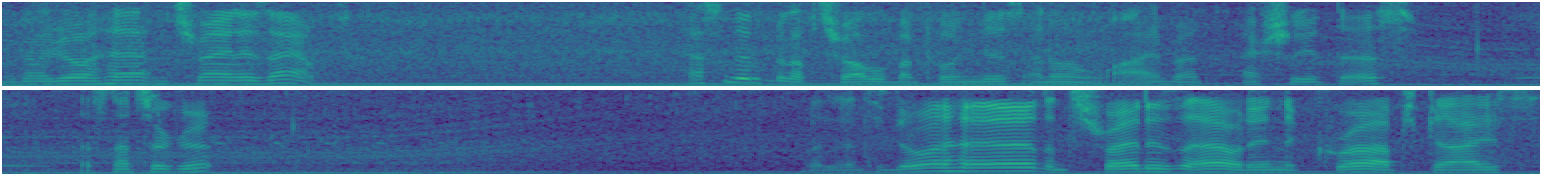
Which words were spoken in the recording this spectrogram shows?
We're gonna go ahead and try this out. Has a little bit of trouble by pulling this, I don't know why, but actually it does. That's not so good. But let's go ahead and try this out in the crops, guys.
